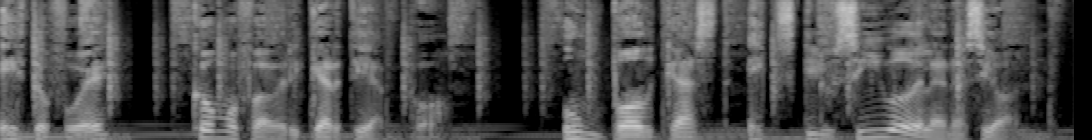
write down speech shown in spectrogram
Esto fue Cómo fabricar tiempo, un podcast exclusivo de la Nación.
